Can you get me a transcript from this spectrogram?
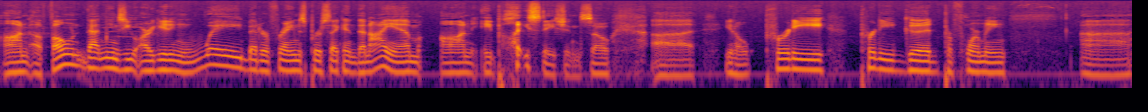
on a phone, that means you are getting way better frames per second than I am on a PlayStation. So, uh, you know, pretty, pretty good performing uh,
